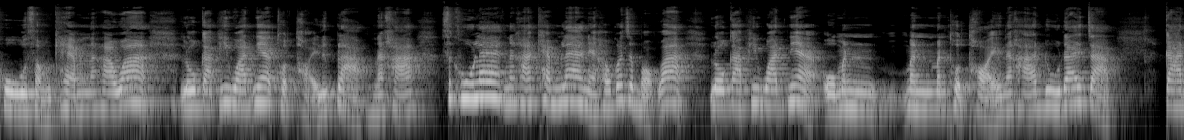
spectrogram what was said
คูสองแคมป์นะคะว่าโลกาภิวัตเนี่ยถดถอยหรือเปล่านะคะสคูแรกนะคะแคมป์แรกเนี่ยเขาก็จะบอกว่าโลกาภิวัตเนี่ยโอ้มันมันมันถดถอยนะคะ ดูได้จาก การ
